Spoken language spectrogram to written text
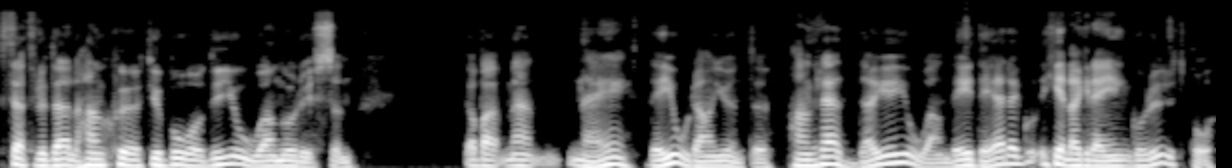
Seth Rudell, han sköt ju både Johan och ryssen. Jag bara, men nej, det gjorde han ju inte. Han räddar ju Johan. Det är det, det hela grejen går ut på.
